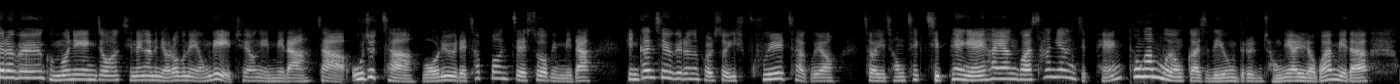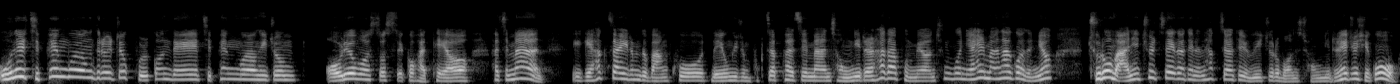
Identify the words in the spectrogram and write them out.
여러분. 굿모닝 행정학 진행하는 여러분의 영디 최영희입니다. 자, 5주차 월요일의 첫 번째 수업입니다. 빈칸 채우기로는 벌써 29일 차고요. 저희 정책 집행의 하향과 상향 집행, 통합 모형까지 내용들을 좀 정리하려고 합니다. 오늘 집행 모형들을 쭉 볼 건데 집행 모형이 좀 어려웠었을 것 같아요. 하지만 이게 학자 이름도 많고 내용이 좀 복잡하지만 정리를 하다 보면 충분히 할 만하거든요. 주로 많이 출제가 되는 학자들 위주로 먼저 정리를 해주시고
